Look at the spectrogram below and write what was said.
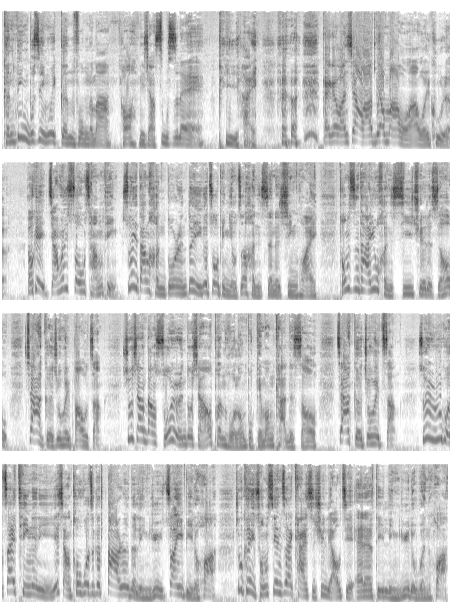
肯定不是因为跟风的吗？好，你讲是不是嘞？屁孩，开开玩笑啊，不要骂我啊，我会哭了。OK，讲回收藏品，所以当很多人对一个作品有着很深的情怀，同时它又很稀缺的时候，价格就会暴涨。就像当所有人都想要喷火龙 Pokemon Card 的时候，价格就会涨。所以，如果在听的你也想透过这个大热的领域赚一笔的话，就可以从现在开始去了解 NFT 领域的文化。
